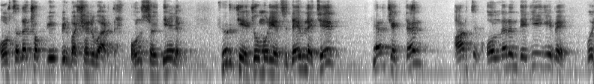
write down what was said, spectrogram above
ortada çok büyük bir başarı vardır. Onu söyleyelim. Türkiye Cumhuriyeti Devleti gerçekten artık onların dediği gibi bu,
